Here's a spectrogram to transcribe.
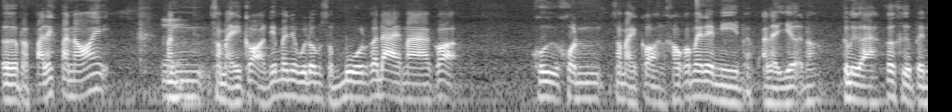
เออแบบปลาเล็กปลาน้อย มันสมัยก่อนที่มันยังอุดมสมบูรณ์ก็ได้มาก็ คือคนสมัยก่อนเขาก็ไม่ได้มีแบบอะไรเยอะเนาะเกลือก็คือเป็น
